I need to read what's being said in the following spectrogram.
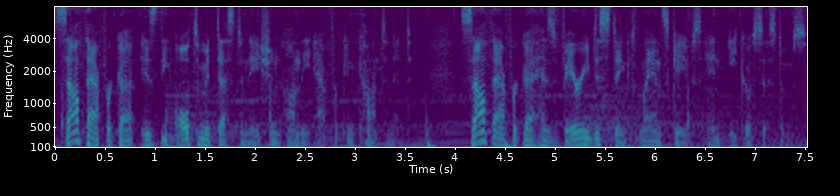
South Africa is the ultimate destination on the African continent. South Africa has very distinct landscapes and ecosystems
